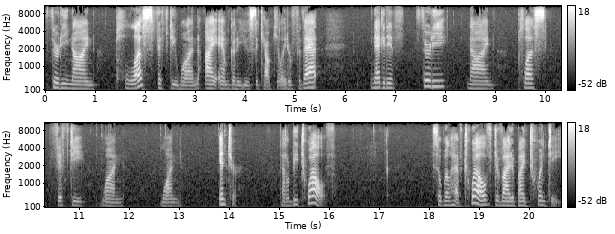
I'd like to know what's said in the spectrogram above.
39 plus 51, I am going to use the calculator for that. Negative 39 plus 51, 1, enter. That'll be 12. So we'll have 12 divided by 20.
